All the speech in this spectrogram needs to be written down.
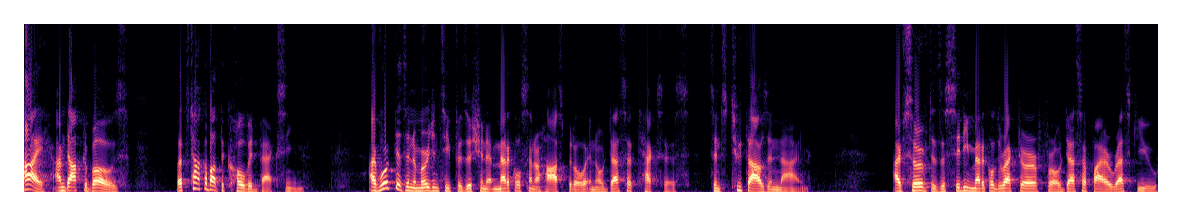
Hi, I'm Dr. Bose. Let's talk about the COVID vaccine. I've worked as an emergency physician at Medical Center Hospital in Odessa, Texas since 2009. I've served as a city medical director for Odessa Fire Rescue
